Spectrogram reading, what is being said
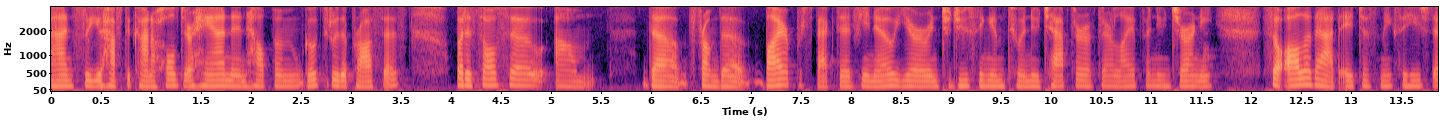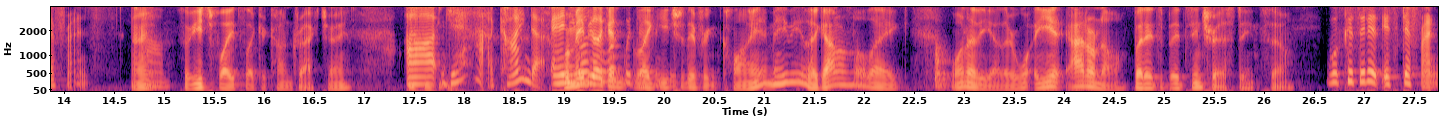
And so you have to kind of hold their hand and help them go through the process but it's also um, the from the buyer perspective you know you're introducing them to a new chapter of their life a new journey so all of that it just makes a huge difference Right. Um, so each flight's like a contract, right? uh, yeah kind of and or maybe like a, like each people. different client, maybe like I don't know, like one or the other. Yeah, I don't know, but it's it's interesting. So well because it is it's different.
